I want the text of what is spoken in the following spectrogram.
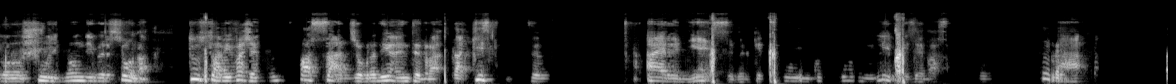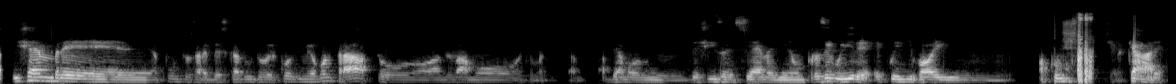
conosciuti non di persona, tu stavi facendo un passaggio praticamente tra, da Kiss Kiss a RDS, perché tu in quei giorni lì poi sei passato a... a dicembre appunto sarebbe scaduto il, il mio contratto, avevamo, insomma, abbiamo deciso insieme di non proseguire e quindi poi cominciato a cercare.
